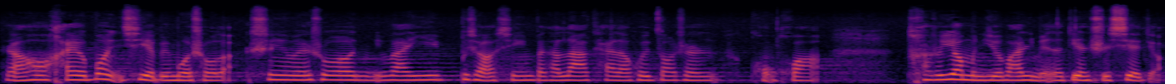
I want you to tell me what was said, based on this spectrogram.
然后还有报警器也被没收了，是因为说你万一不小心把它拉开了，会造成恐慌。他说，要么你就把里面的电池卸掉，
